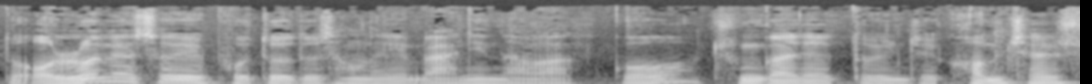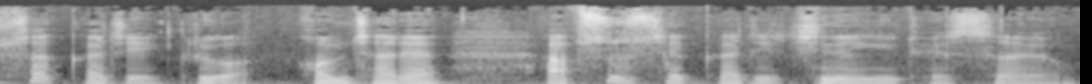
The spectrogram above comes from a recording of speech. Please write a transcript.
또 언론에서의 보도도 상당히 많이 나왔고 중간에 또 이제 검찰 수사까지 그리고 검찰의 압수수색까지 진행이 됐어요.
